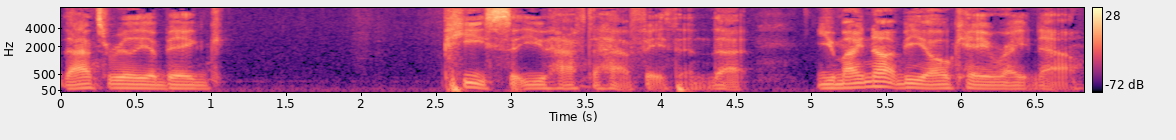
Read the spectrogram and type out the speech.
that's really a big piece that you have to have faith in that you might not be okay right now,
